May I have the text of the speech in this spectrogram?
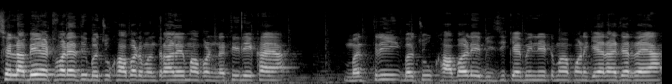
છેલ્લા બે અઠવાડિયાથી બચુ ખાબડ મંત્રાલયમાં પણ નથી દેખાયા. મંત્રી બચુ ખાબડ બીજી કેબિનેટમાં પણ ગેરહાજર રહ્યા.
